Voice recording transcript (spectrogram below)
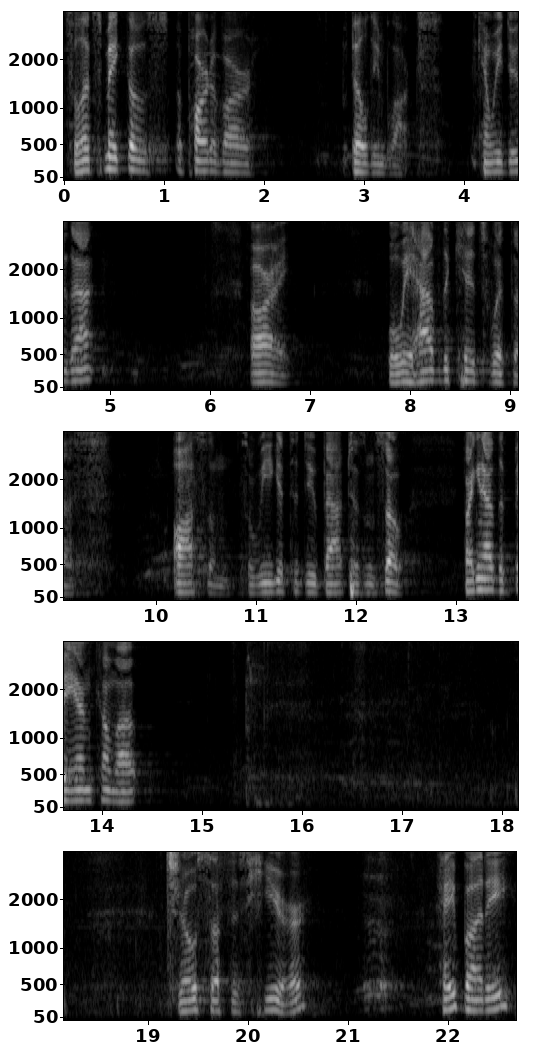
So let's make those a part of our building blocks. Can we do that? All right. Well, we have the kids with us. Awesome. So we get to do baptism. So if I can have the band come up. Joseph is here. Hey, buddy.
